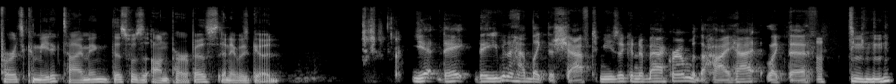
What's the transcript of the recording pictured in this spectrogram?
For its comedic timing, this was on purpose and it was good. Yeah, they they even had like the shaft music in the background with the hi hat, like the Mhm.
